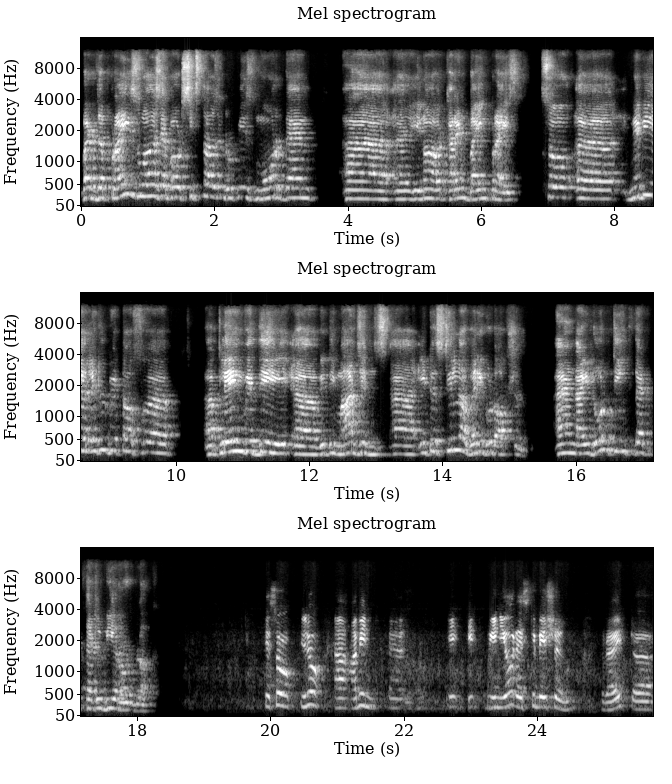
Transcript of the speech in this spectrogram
but the price was about 6,000 rupees more than uh, uh, you know our current buying price. So uh, maybe a little bit of playing with the with the margins, it is still a very good option, and I don't think that that will be a roadblock. Okay, so you know, I mean, in your estimation, right? Uh,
